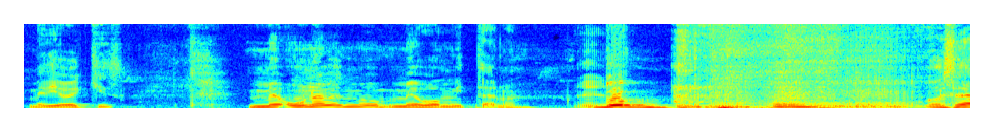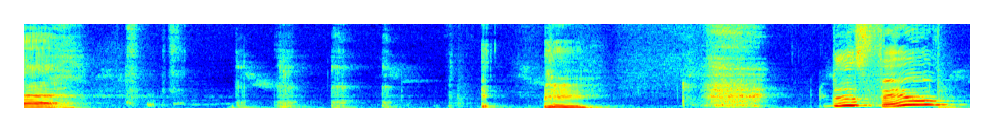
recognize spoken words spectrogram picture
me dio X. Me- una vez me, me vomitaron. O sea, ¿No es feo?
